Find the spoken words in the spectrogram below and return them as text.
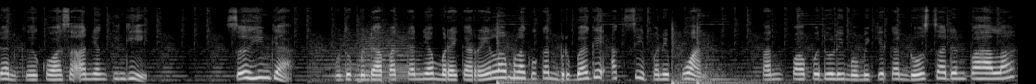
dan kekuasaan yang tinggi. Sehingga untuk mendapatkannya mereka rela melakukan berbagai aksi penipuan tanpa peduli memikirkan dosa dan pahala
